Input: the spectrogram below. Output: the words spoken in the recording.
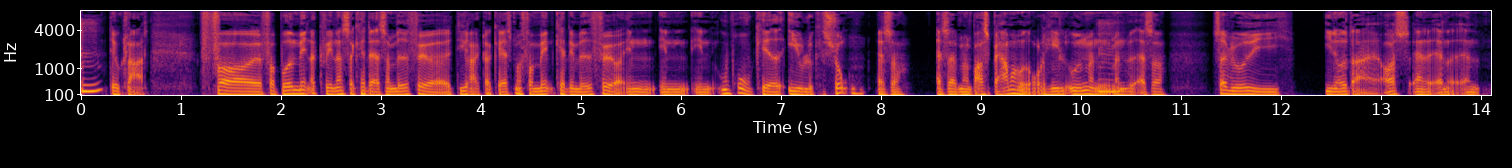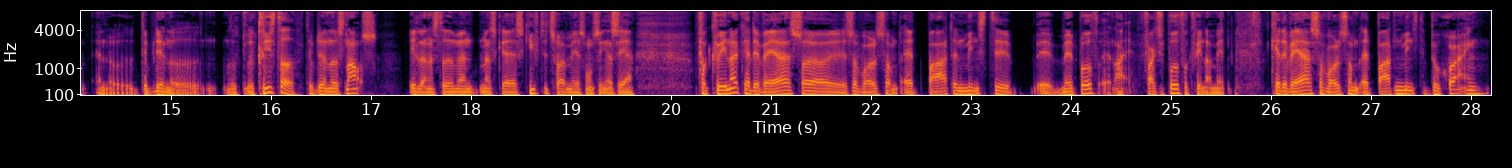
Mm. Det er jo klart. For, for både mænd og kvinder, så kan det altså medføre direkte orgasmer. For mænd kan det medføre en, en, en uprovokeret ejakulation. Altså, altså, at man bare spærmer ud over det hele, uden man, Mm. man ved, altså, så er vi ude i, i noget, der er også er, er, er, er noget, det bliver noget, noget, noget klistret, det bliver noget snavs, eller andet sted, man, man skal skifte tøj med, sådan nogle ting. Altså, ja. For kvinder kan det være så, øh, så voldsomt, at bare den mindste, øh, med både, nej, faktisk både for kvinder og mænd, kan det være så voldsomt, at bare den mindste berøring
